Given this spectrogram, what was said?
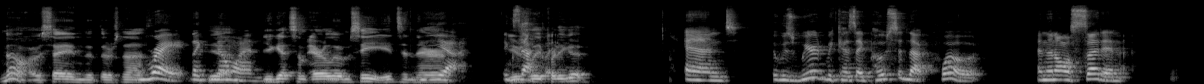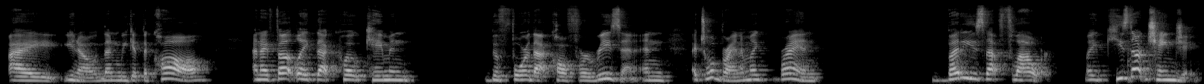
No, I was saying that there's not. right. Like no one. You get some heirloom seeds, and they're yeah, exactly. usually pretty good. And it was weird because I posted that quote, and then all of a sudden, I, you know, then we get the call, and I felt like that quote came in before that call for a reason. And I told Bryan, I'm like, Bryan, Buddy's that flower. Like he's not changing,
